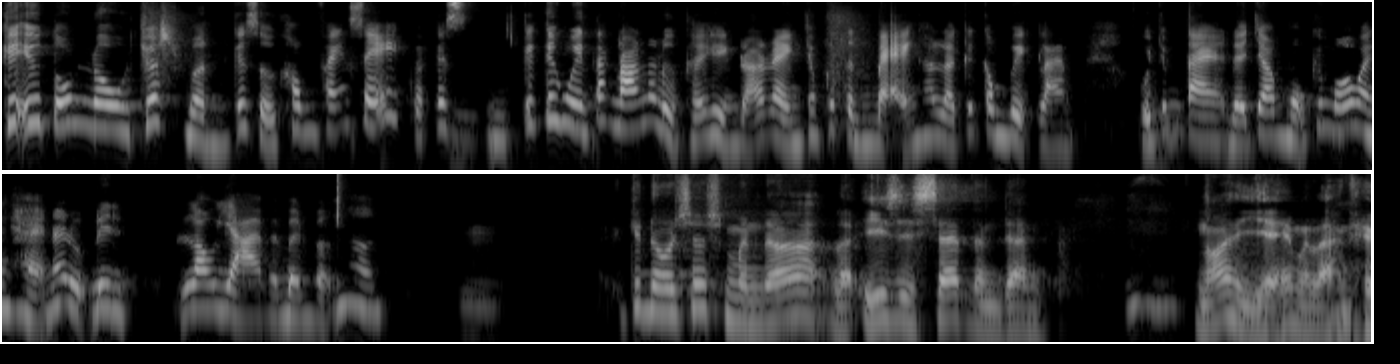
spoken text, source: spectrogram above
cái yếu tố no judgment cái sự không phán xét và cái cái cái nguyên tắc đó nó được thể hiện rõ ràng trong cái tình bạn hay là cái công việc làm của chúng ta để cho một cái mối quan hệ nó được đi lâu dài và bền vững hơn. Cái no judgment đó là easy said than done. Nói thì dễ mà làm thì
